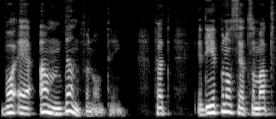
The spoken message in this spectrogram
Vad är anden för någonting? För att det är på något sätt som att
